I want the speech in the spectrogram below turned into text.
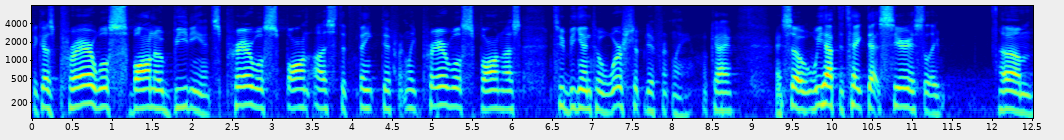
because prayer will spawn obedience. Prayer will spawn us to think differently. Prayer will spawn us to begin to worship differently, okay? And so we have to take that seriously. Um,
